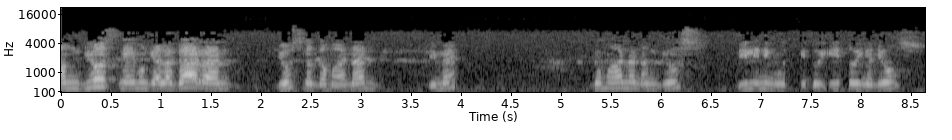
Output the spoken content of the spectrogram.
ang Dios nga imong gialagaran Dios nga gamahanan amen gamahanan ang Dios dili ning itoy-itoy nga Dios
